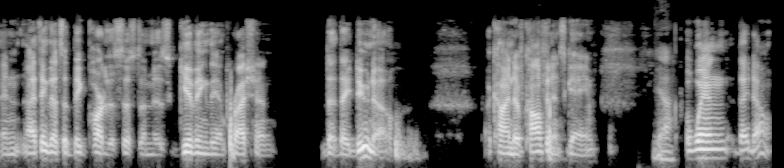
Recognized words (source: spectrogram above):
And I think that's a big part of the system is giving the impression that they do know a kind of confidence game yeah when they don't.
